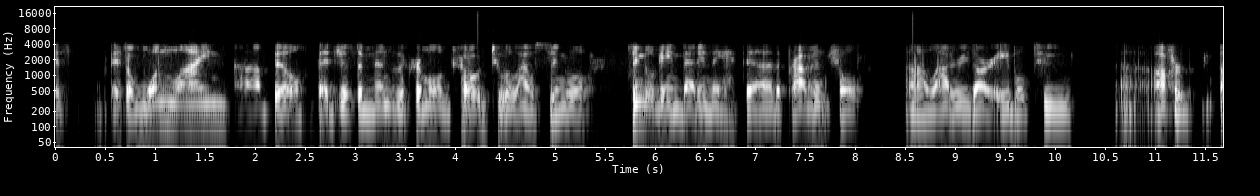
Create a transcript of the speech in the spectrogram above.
it's it's a one-line uh, bill that just amends the criminal code to allow single single game betting. They the, the provincial uh, lotteries are able to uh, offer uh,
